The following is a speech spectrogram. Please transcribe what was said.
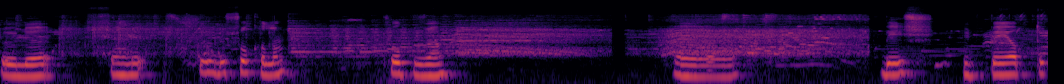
Şöyle şimdi şöyle sokalım. Çok güzel. 5 rütbe yaptık.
